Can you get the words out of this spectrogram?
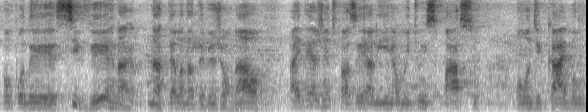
vão poder se ver na, na tela da TV Jornal. A ideia é a gente fazer ali realmente um espaço onde caibam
